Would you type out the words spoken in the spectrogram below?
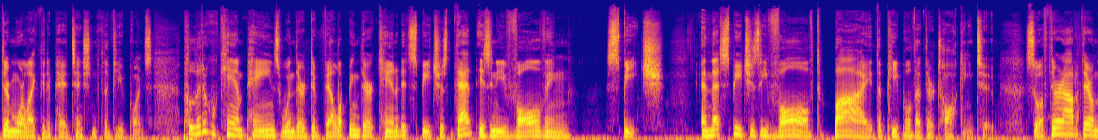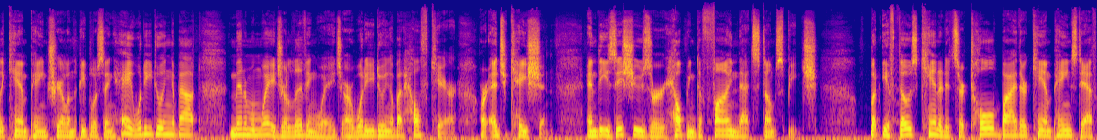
they're more likely to pay attention to the viewpoints. Political campaigns, when they're developing their candidate speeches, that is an evolving speech. And that speech is evolved by the people that they're talking to. So if they're out there on the campaign trail and people are saying, hey, what are you doing about minimum wage or living wage? Or what are you doing about health care or education? And these issues are helping define that stump speech. But if those candidates are told by their campaign staff,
